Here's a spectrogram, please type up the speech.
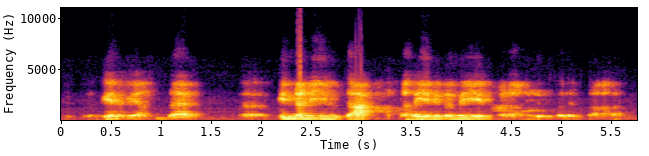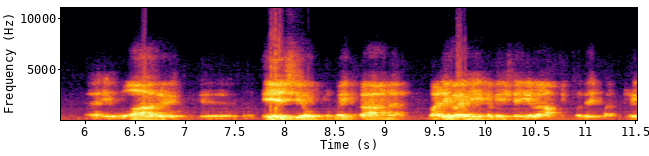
இருக்கிறது. எனவே அந்த அஹ், பின்னணியில் தான் அத்தகைய நிலைமை ஏற்படாமல் இருப்பதற்காக அஹ், எவ்வாறு தேசிய ஒற்றுமைக்கான வழிவகைகளை செய்யலாம் என்பதை பற்றி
